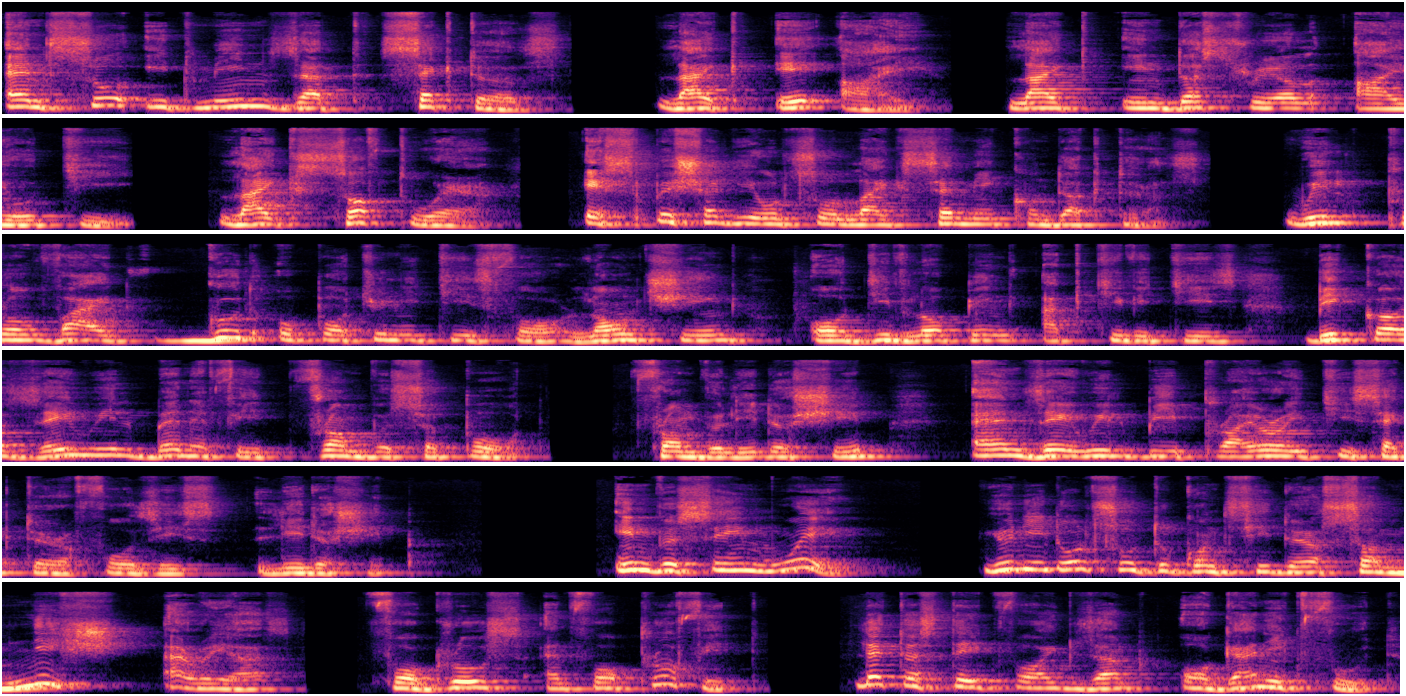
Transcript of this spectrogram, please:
And so it means that sectors like AI, like industrial IoT, like software, especially also like semiconductors, will provide good opportunities for launching or developing activities because they will benefit from the support from the leadership and they will be priority sector for this leadership. In the same way, you need also to consider some niche areas for growth and for profit. Let us take, for example, organic food.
